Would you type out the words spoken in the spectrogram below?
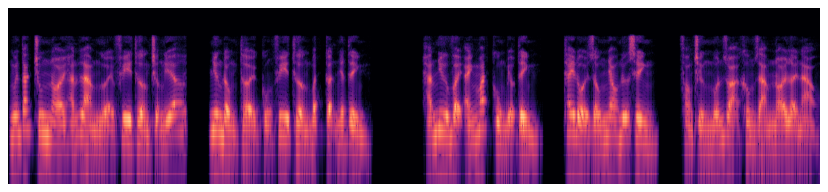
nguyên tắc chung nói hắn làm người phi thường trưởng nghĩa, nhưng đồng thời cũng phi thường bất cận nhân tình. Hắn như vậy ánh mắt cùng biểu tình, thay đổi giống nhau nữ sinh, phỏng chừng muốn dọa không dám nói lời nào.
